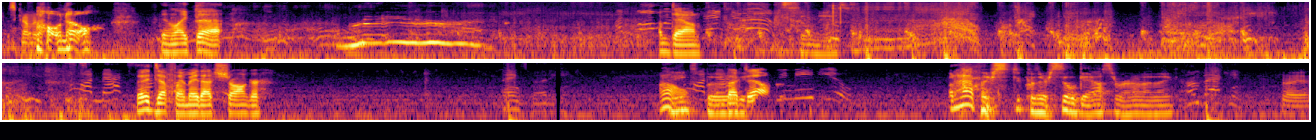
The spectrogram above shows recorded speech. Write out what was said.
It's coming. Oh no, didn't like that. I'm down. It's so nasty. Come on, Max. They definitely made that stronger. Thanks, buddy. Oh, Thanks, buddy. back down. We need you. What happened? Because there's still gas around, I think. Come back in. Oh yeah.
